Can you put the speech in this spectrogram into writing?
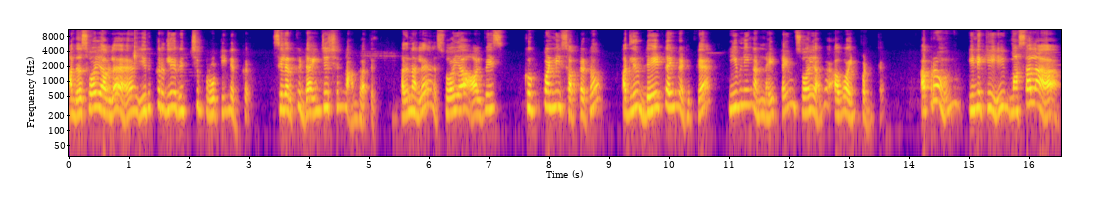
அந்த சோயாவில் இருக்கிறதுலே ரிச்சு புரோட்டீன் இருக்குது சிலருக்கு டைஜஷன் ஆகாது. அதனால சோயா ஆல்வேஸ் குக் பண்ணி சாப்பிடணும் அதுலேயும் டே டைம் எடுக்க ஈவினிங் அண்ட் நைட் டைம் சோயாவை அவாய்ட் பண்ணுங்க. அப்புறம் இன்னைக்கு மசாலா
